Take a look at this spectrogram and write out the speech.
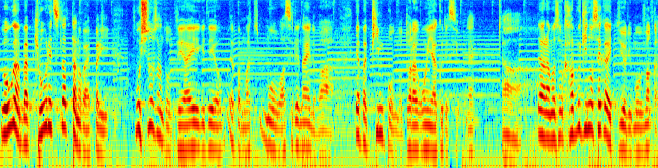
僕がやっぱ強烈だったのがやっぱり僕獅童さんとの出会いでやっぱまちもう忘れないのはやっぱりピンポンのドラゴン役ですよねあだからまあその歌舞伎の世界っていうよりもなんか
